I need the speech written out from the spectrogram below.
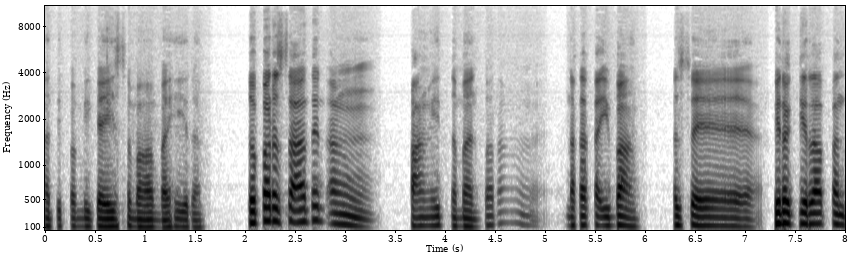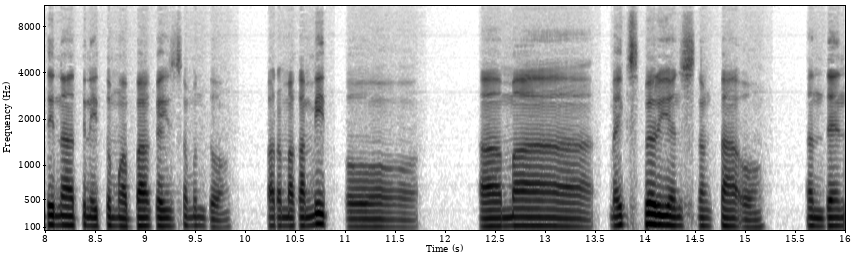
at ipamigay sa mga mahirap. So para sa atin ang pangit naman, parang nakakaiba. Kasi pinaghirapan din natin itong mga bagay sa mundo para makamit o ah, ma, ma-experience ng tao. And then,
